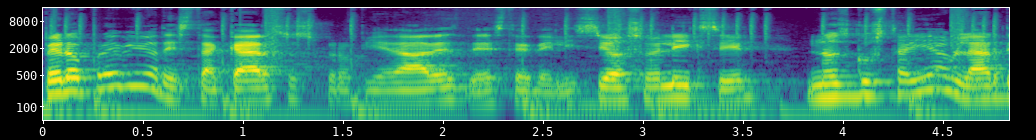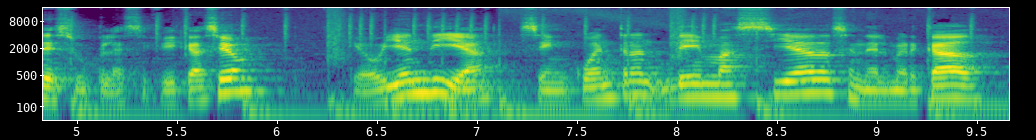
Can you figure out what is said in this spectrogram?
Pero previo a destacar sus propiedades de este delicioso elixir, nos gustaría hablar de su clasificación, que hoy en día se encuentran demasiadas en el mercado.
